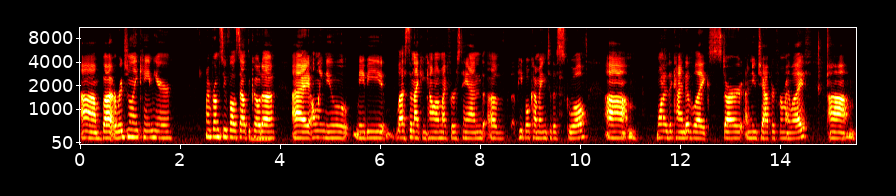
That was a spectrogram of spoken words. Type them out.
Um, but originally came here, I'm from Sioux Falls, South Dakota. I only knew maybe less than I can count on my first hand of people coming to this school. Um, wanted to kind of like start a new chapter for my life. Um,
